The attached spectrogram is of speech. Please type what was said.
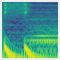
Bye.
